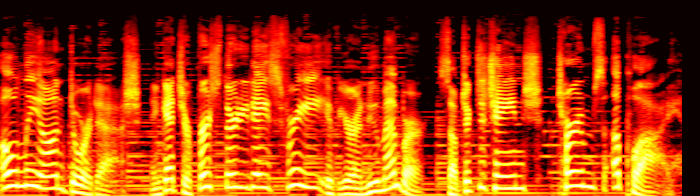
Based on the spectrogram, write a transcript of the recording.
only on DoorDash and get your first 30 days free if you're a new member. Subject to change, terms apply.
